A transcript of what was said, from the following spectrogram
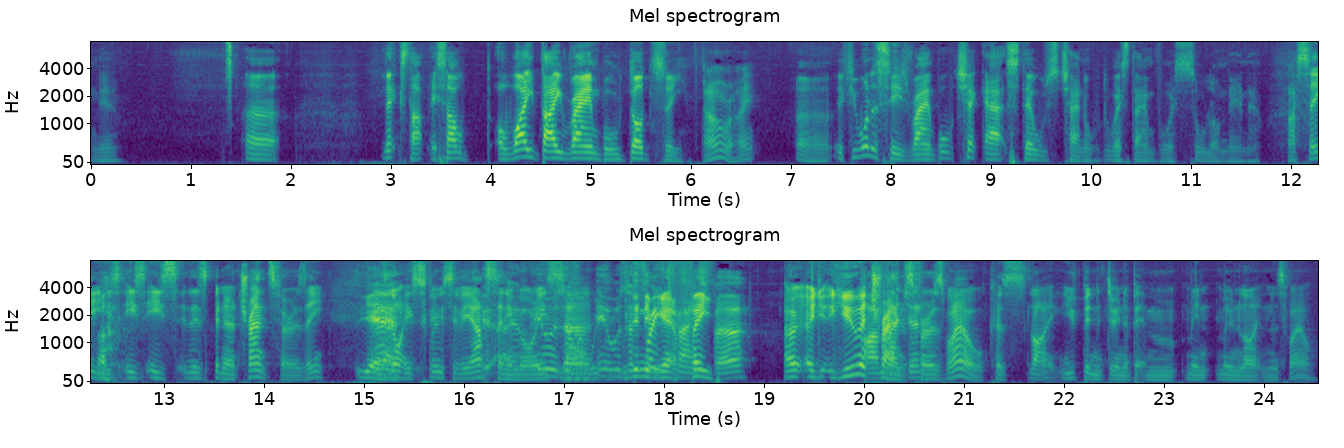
Yeah. Uh, next up, it's old away day ramble Dodsey. All right. Uh, if you want to see his ramble, check out Stell's channel, the West Ham Voice. It's all on there now. I see. He's, he's, he's, there's been a transfer, has he? Yeah. He's not exclusively us anymore. It, he's, was uh, a, we- it was we a didn't even free get a fee. Transfer. oh, are you, you a I transfer imagine. as well? Because like you've been doing a bit of moon, moonlighting as well.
